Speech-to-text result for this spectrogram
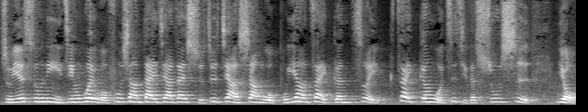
主耶稣，你已经为我付上代价，在十字架上，我不要再跟罪，再跟我自己的舒适有，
